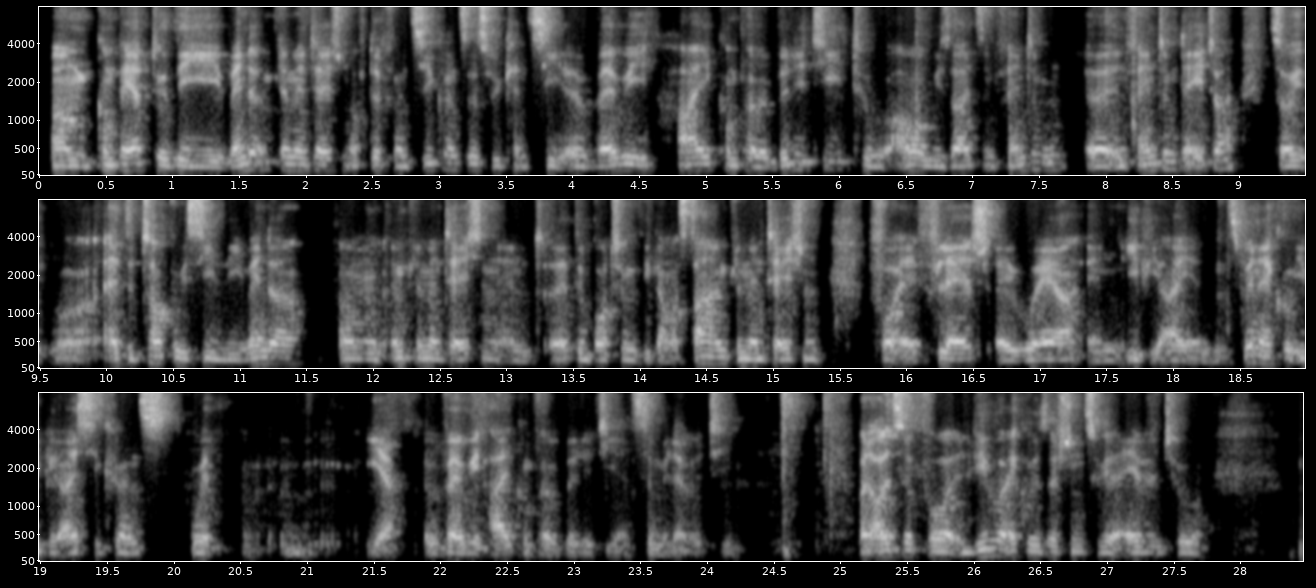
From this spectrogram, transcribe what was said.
Um, compared to the vendor implementation of different sequences, we can see a very high comparability to our results in Phantom, uh, in Phantom data. So uh, at the top, we see the vendor um, implementation and at the bottom, the Gamma Star implementation for a Flash, a RARE, an EPI, and SpinEcho EPI sequence with, yeah, a very high comparability and similarity. But also for in vivo acquisitions, we are able to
